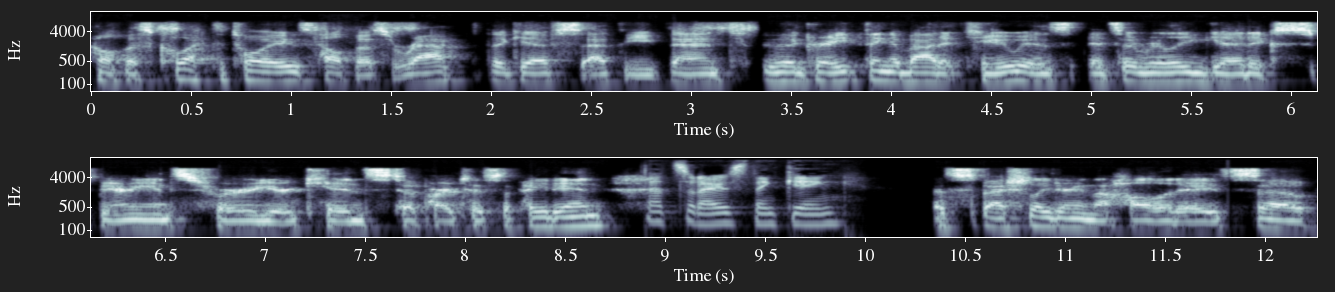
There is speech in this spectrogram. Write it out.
help us collect the toys, help us wrap the gifts at the event. The great thing about it too is it's a really good experience for your kids to participate in. That's what I was thinking. Especially during the holidays. So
